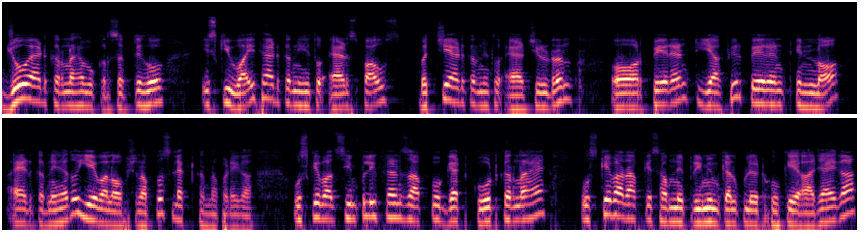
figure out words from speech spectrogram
जो ऐड करना है वो कर सकते हो। इसकी वाइफ ऐड करनी है तो ऐड स्पाउस बच्चे ऐड करने तो ऐड चिल्ड्रन और पेरेंट या फिर पेरेंट इन लॉ ऐड करने हैं तो ये वाला ऑप्शन आपको सिलेक्ट करना पड़ेगा। उसके बाद सिंपली फ्रेंड्स आपको गेट कोड करना है। उसके बाद आपके सामने प्रीमियम कैलकुलेट होके आ जाएगा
